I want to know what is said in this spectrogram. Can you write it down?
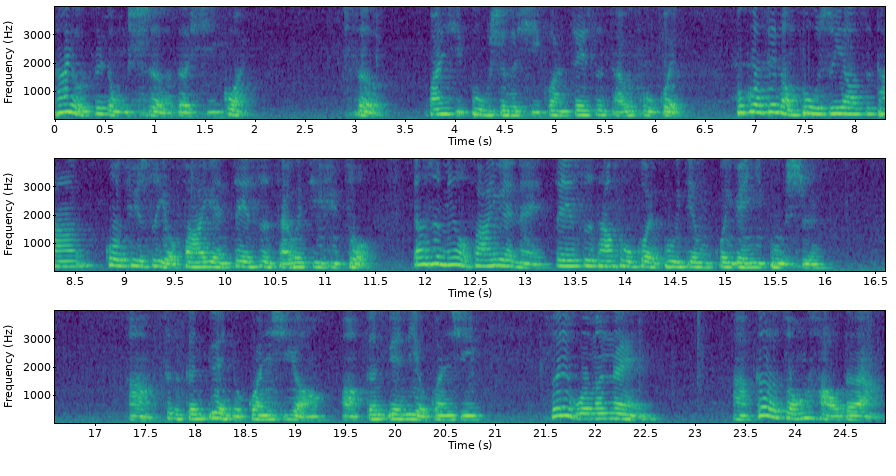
他有这种舍的习惯，舍。欢喜布施的习惯，这一世才会富贵。不过这种布施，要是他过去是有发愿，这一世才会继续做；要是没有发愿呢，这一世他富贵不一定会愿意布施。啊，这个跟愿有关系哦，啊，跟愿力有关系。所以我们呢，啊，各种好的啊，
